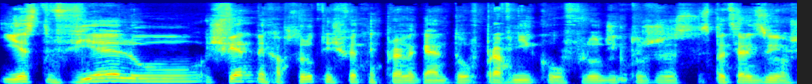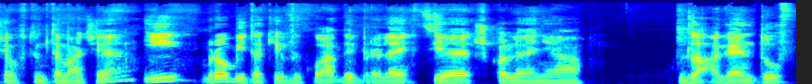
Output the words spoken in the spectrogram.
Jest wielu świetnych, absolutnie świetnych prelegentów, prawników, ludzi, którzy specjalizują się w tym temacie i robi takie wykłady, prelekcje, szkolenia dla agentów.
